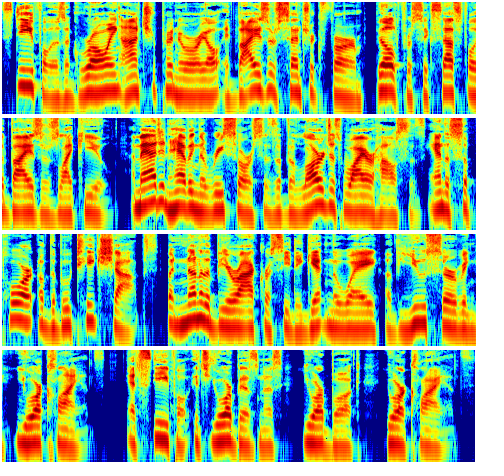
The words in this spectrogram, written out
Stifel is a growing entrepreneurial, advisor centric firm built for successful advisors like you. Imagine having the resources of the largest wirehouses and the support of the boutique shops, but none of the bureaucracy to get in the way of you serving your clients. At Stifel, it's your business, your book, your clients.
